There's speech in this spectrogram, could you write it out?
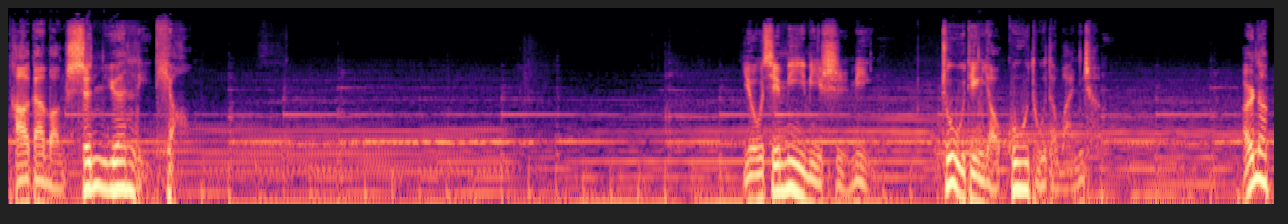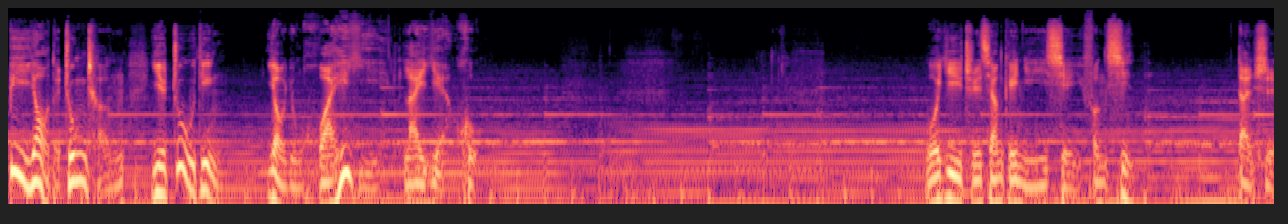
他敢往深渊里跳。有些秘密使命，注定要孤独的完成，而那必要的忠诚，也注定要用怀疑来掩护。我一直想给你写一封信，但是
